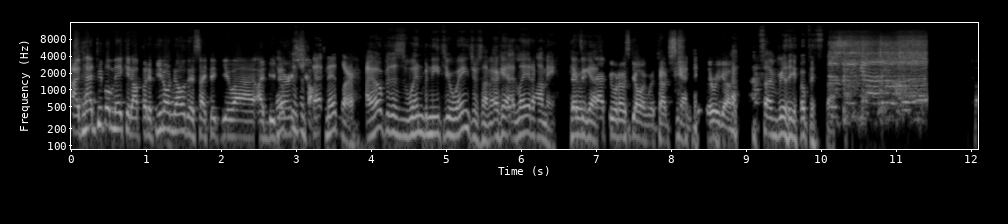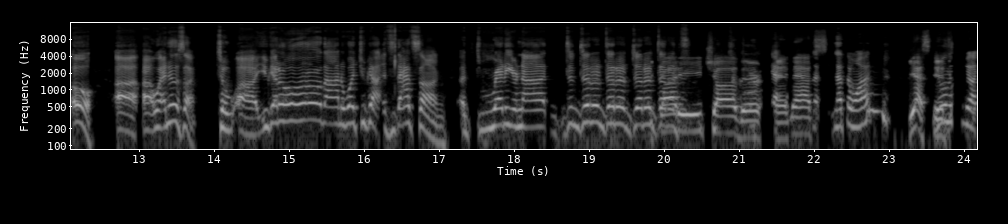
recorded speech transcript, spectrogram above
I've had people make it up, but if you don't know this, I think you, uh, I'd be very shocked. Midler. I hope this is "Wind Beneath Your Wings" or something. Okay, lay it on me. Here That's we go. Exactly what I was going with. Touch. Here we go. so I really hope it's not. Oh, uh, uh, well, I know the song. So uh, you got to hold on to what you got. It's that song. It's ready or not. Got each other, and that's is that the one. Yes, you only like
